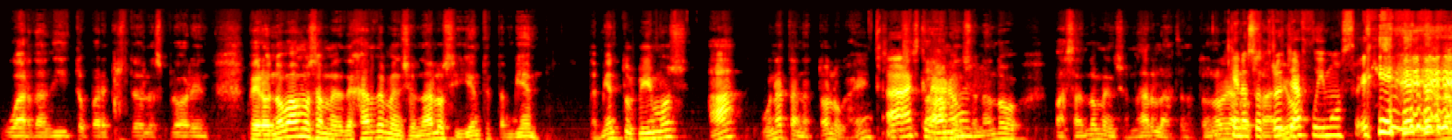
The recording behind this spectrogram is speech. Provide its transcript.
guardadito para que ustedes lo exploren. Pero no vamos a dejar de mencionar lo siguiente también. También tuvimos a una tanatóloga, ¿eh? Ah, claro. mencionando, pasando a mencionar la tanatóloga. Que nosotros Rosario. ya fuimos. Ya la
